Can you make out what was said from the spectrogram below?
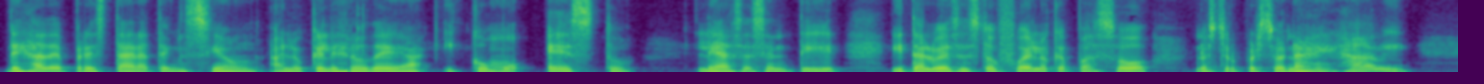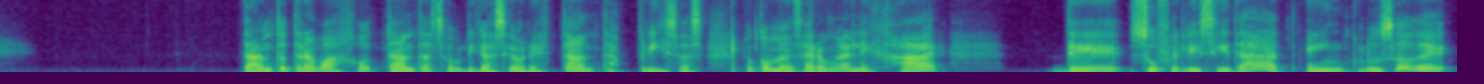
deja de prestar atención a lo que les rodea y cómo esto le hace sentir. Y tal vez esto fue lo que pasó nuestro personaje Javi. Tanto trabajo, tantas obligaciones, tantas prisas, lo comenzaron a alejar de su felicidad e incluso de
